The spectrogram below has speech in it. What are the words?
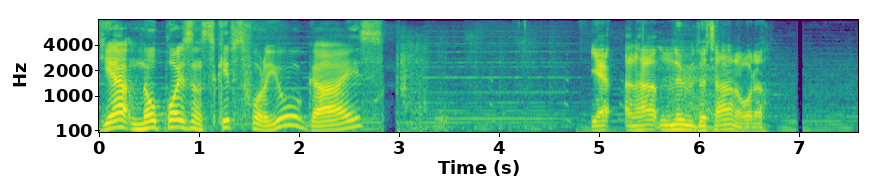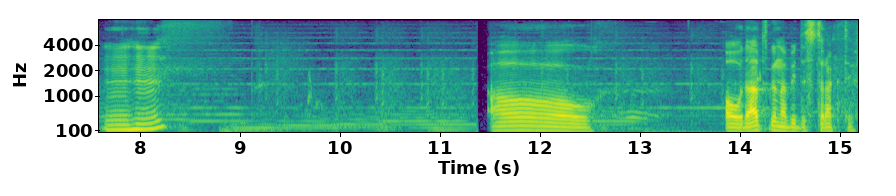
Yeah, no poison skips for you guys. Yeah, and Herb knew the turn order. Mm-hmm. Oh. Oh, that's gonna be destructive.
